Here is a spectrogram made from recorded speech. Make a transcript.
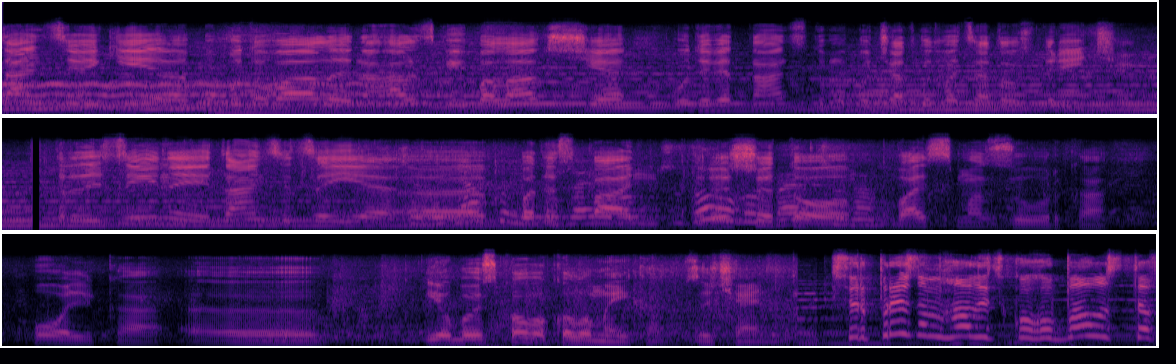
танців, які е, побудували на галицьких балах ще у 19-му, початку 20-го сторіччя. Традиційні танці це є е, падеспань, решето, вальс мазурка, полька е, і обов'язково коломийка, звичайно. Сюрпризом галицького балу став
